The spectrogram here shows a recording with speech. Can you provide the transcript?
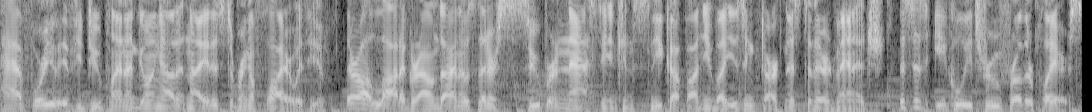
have for you if you do plan on going out at night is to bring a flyer with you. There are a lot of ground dinos that are super nasty and can sneak up on you by using darkness to their advantage. This is equally true for other players.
